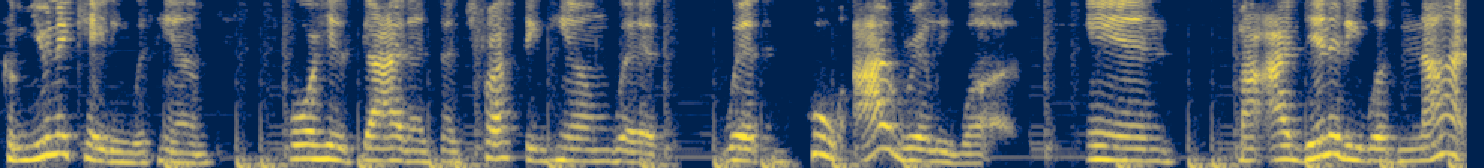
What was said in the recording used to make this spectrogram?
communicating with him for his guidance and trusting him with with who i really was. And my identity was not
